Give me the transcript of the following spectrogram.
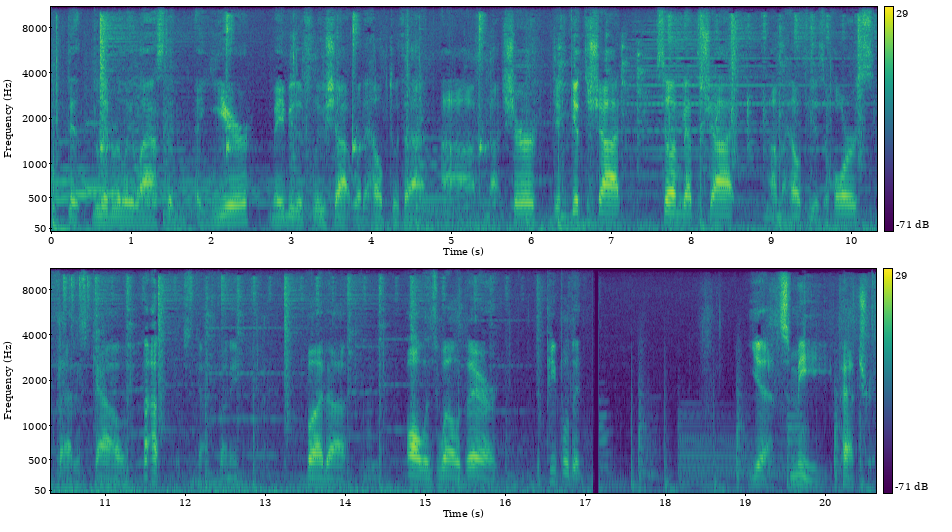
that literally lasted a year. Maybe the flu shot would have helped with that. Uh, not sure. Didn't get the shot. Still haven't got the shot. I'm as healthy as a horse, fat as a cow, which is kind of funny. But uh, all is well there. The people that Yeah, it's me, Patrick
